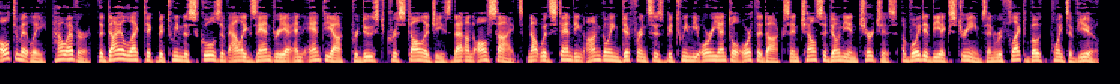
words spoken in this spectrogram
Ultimately, however, the dialectic between the schools of Alexandria and Antioch produced Christologies that on all sides notwithstanding ongoing differences between the Oriental Orthodox and Chalcedonian churches avoided the extremes and reflect both points of view.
